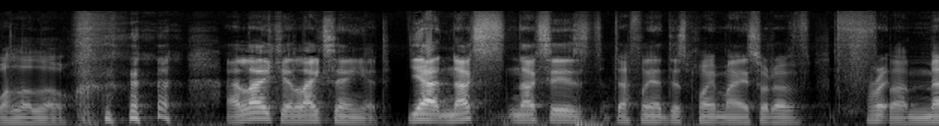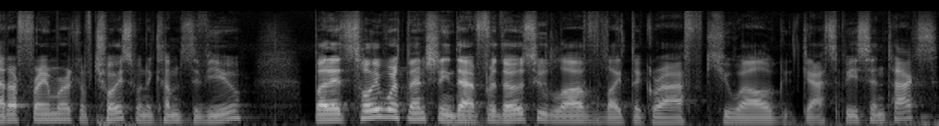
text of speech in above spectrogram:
Walolo. I like it. I like saying it. Yeah, Nuxt Nuxt is definitely at this point my sort of fr- uh, meta framework of choice when it comes to Vue. But it's totally worth mentioning that for those who love like the GraphQL Gatsby syntax,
